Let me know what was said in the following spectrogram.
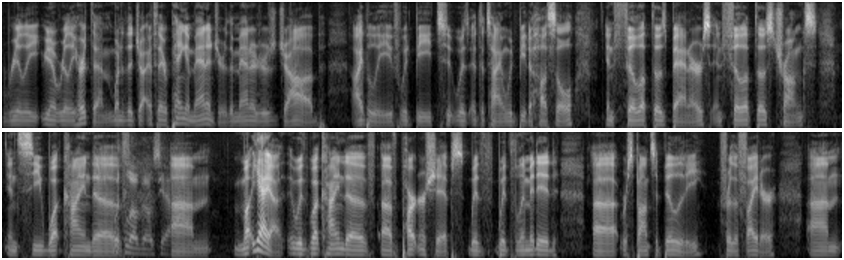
really, you know, really hurt them. One of the jo- if they were paying a manager, the manager's job, I believe, would be to was at the time would be to hustle and fill up those banners and fill up those trunks and see what kind of with logos, yeah. Um, yeah, yeah, with what kind of, of partnerships with with limited uh, responsibility for the fighter um,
